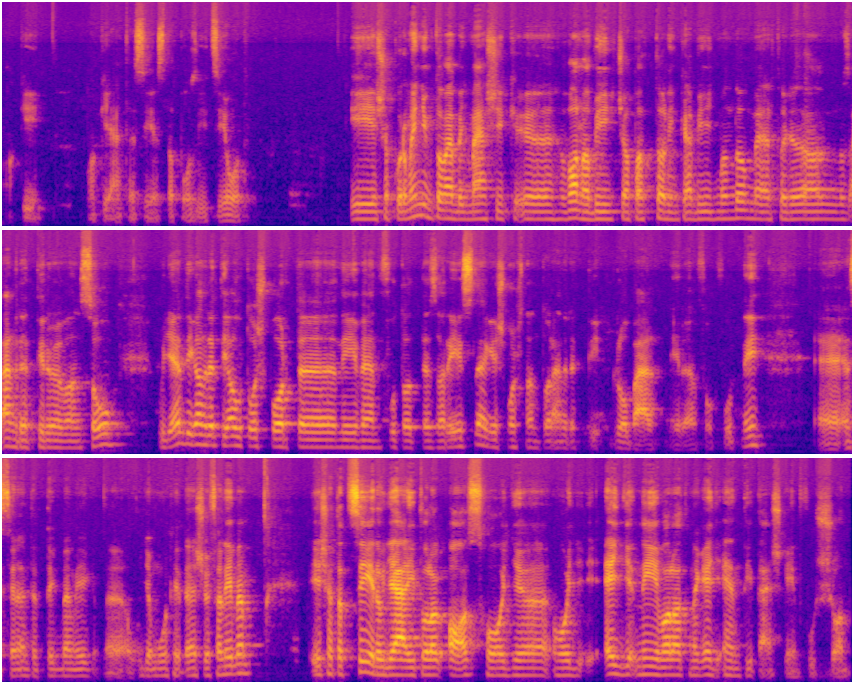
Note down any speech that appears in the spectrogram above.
aki, aki átveszi ezt a pozíciót. És akkor menjünk tovább egy másik vanabi csapattal, inkább így mondom, mert hogy az Andrettiről van szó. Ugye eddig Andretti Autosport néven futott ez a részleg, és mostantól Andretti Global néven fog futni. Ezt jelentették be még ugye a múlt hét első felében. És hát a cél ugye állítólag az, hogy, hogy egy név alatt meg egy entitásként fusson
